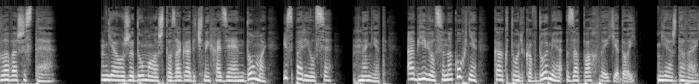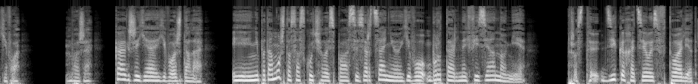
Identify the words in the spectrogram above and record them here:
Глава шестая. Я уже думала, что загадочный хозяин дома испарился, но нет, объявился на кухне, как только в доме запахло едой. Я ждала его. Боже, как же я его ждала. И не потому, что соскучилась по созерцанию его брутальной физиономии. Просто дико хотелось в туалет,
